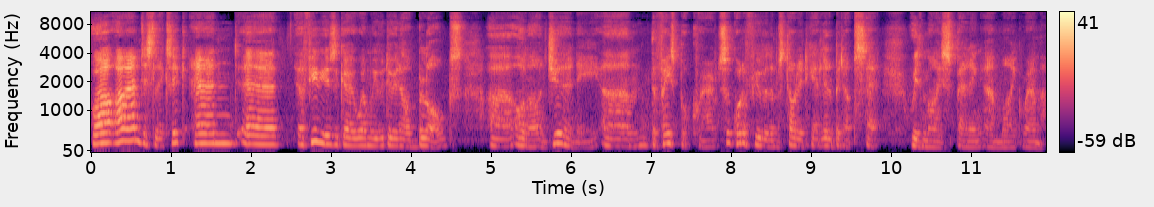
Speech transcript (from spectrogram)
Well, I am dyslexic, and uh, a few years ago when we were doing our blogs, uh, on our journey, um, the Facebook crowd, so quite a few of them started to get a little bit upset with my spelling and my grammar.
